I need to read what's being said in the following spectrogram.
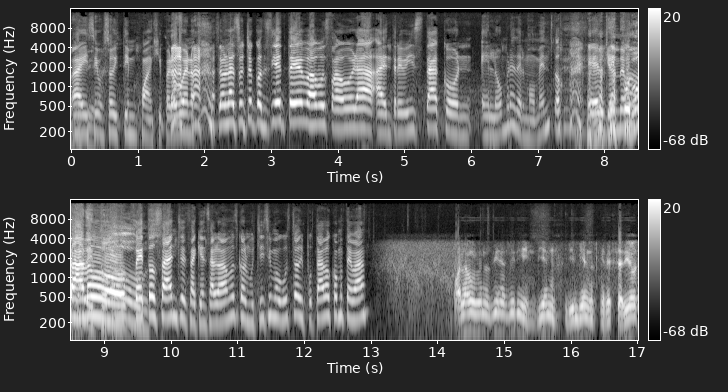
Ahí sí soy Team Juanji, pero bueno, son las 8 con 7, vamos ahora a entrevista con el hombre del momento, el diputado. Beto Sánchez, a quien saludamos con muchísimo gusto. Diputado, ¿cómo te va? Hola, muy buenos días, Viri. Bien, bien, bien, gracias a Dios.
